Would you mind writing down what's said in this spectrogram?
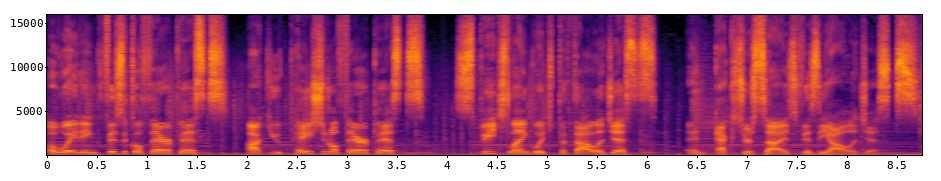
awaiting physical therapists, occupational therapists, speech language pathologists, and exercise physiologists.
